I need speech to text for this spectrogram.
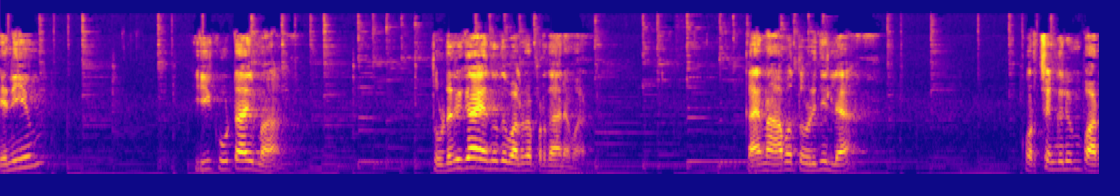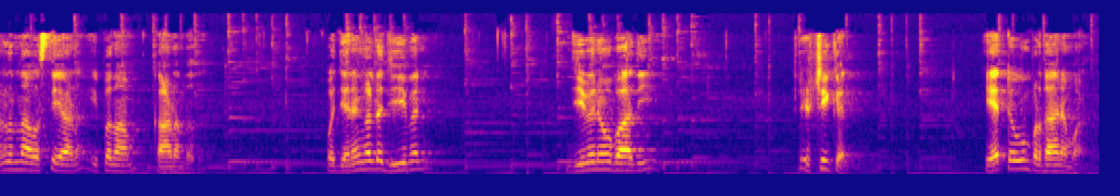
ഇനിയും ഈ കൂട്ടായ്മ തുടരുക എന്നത് വളരെ പ്രധാനമാണ്. കാരണം ആപത്തൊഴിഞ്ഞില്ല കുറച്ചെങ്കിലും പടരുന്ന അവസ്ഥയാണ് ഇപ്പോൾ നാം കാണുന്നത്. അപ്പോൾ ജനങ്ങളുടെ ജീവൻ ജീവനോപാധി രക്ഷിക്കൽ ഏറ്റവും പ്രധാനമാണ്.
